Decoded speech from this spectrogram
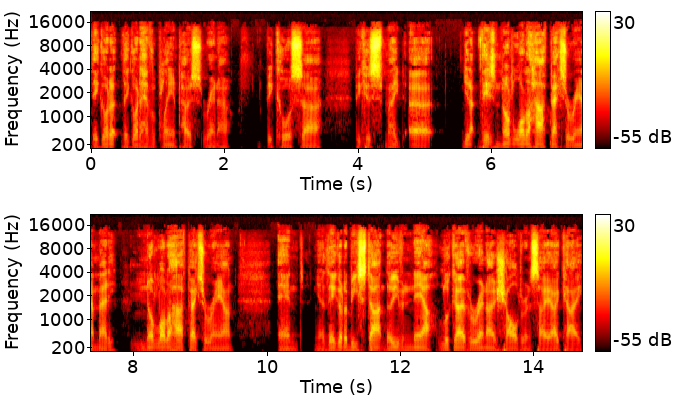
they got to they got to have a plan post Reyno because uh, because mate, uh, you know, there's not a lot of halfbacks around, Matty. not a lot of halfbacks around, and you know they've got to be starting to even now look over Reyno's shoulder and say, okay,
